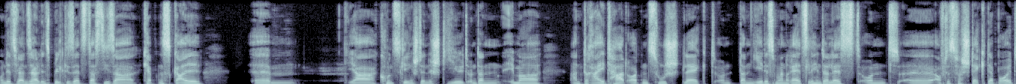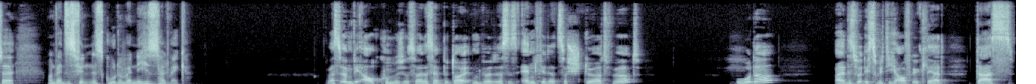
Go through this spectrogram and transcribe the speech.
Und jetzt werden sie halt ins Bild gesetzt, dass dieser Captain Skull ähm, ja Kunstgegenstände stiehlt und dann immer an drei Tatorten zuschlägt und dann jedes Mal ein Rätsel hinterlässt und äh, auf das Versteck der Beute. Und wenn sie es finden, ist gut und wenn nicht, ist es halt weg. Was irgendwie auch komisch ist, weil das ja bedeuten würde, dass es entweder zerstört wird oder, also das wird nicht so richtig aufgeklärt, dass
